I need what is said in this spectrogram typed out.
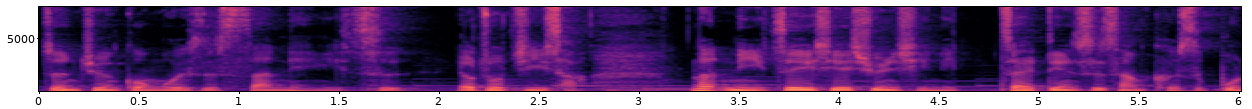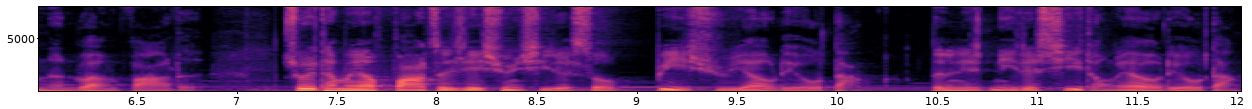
证券工会是三年一次要做稽查。那你这一些讯息，你在电视上可是不能乱发的。所以他们要发这些讯息的时候，必须要留档，等你你的系统要有留档。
